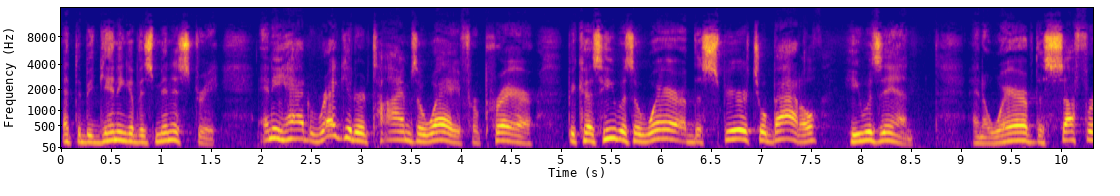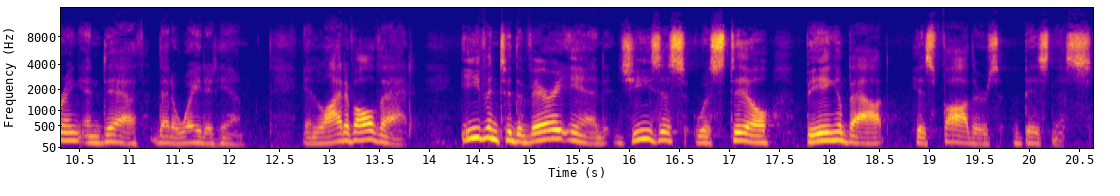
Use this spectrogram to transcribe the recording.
at the beginning of his ministry, and he had regular times away for prayer because he was aware of the spiritual battle he was in and aware of the suffering and death that awaited him. In light of all that, even to the very end, Jesus was still being about his Father's business.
